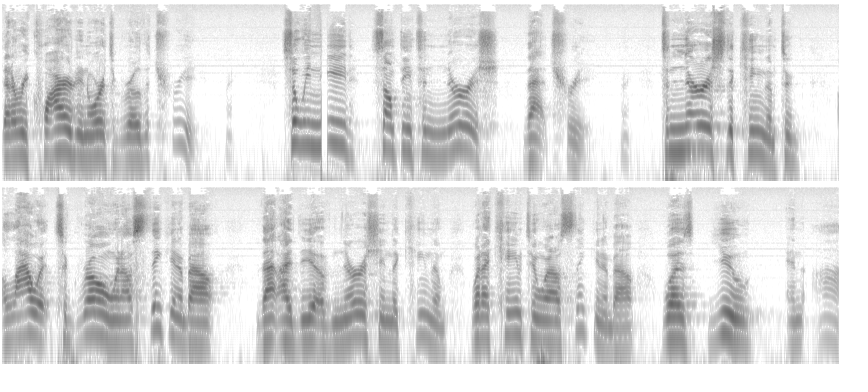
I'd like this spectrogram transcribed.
that are required in order to grow the tree. So we need something to nourish that tree, to nourish the kingdom, to allow it to grow. When I was thinking about that idea of nourishing the kingdom, what I came to when I was thinking about was you and I.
